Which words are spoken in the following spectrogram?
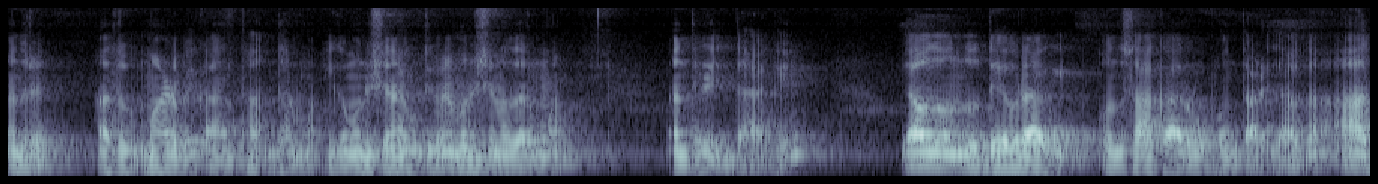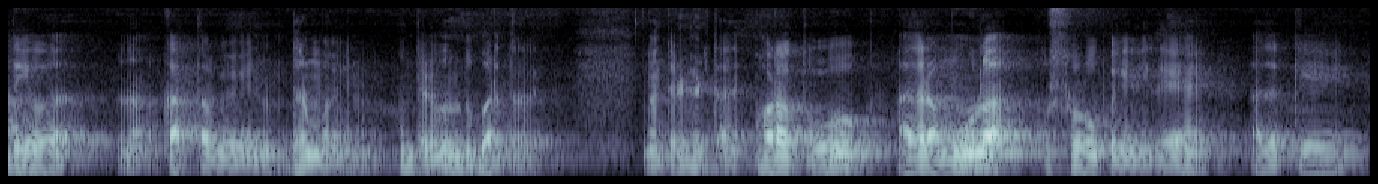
ಅಂದರೆ ಅದು ಮಾಡಬೇಕಾದಂಥ ಧರ್ಮ. ಈಗ ಮನುಷ್ಯನಾಗಿ ಹುಟ್ಟಿದ ಮನುಷ್ಯನ ಧರ್ಮ ಅಂತೇಳಿದ್ದ ಹಾಗೆ ಯಾವುದೋ ಒಂದು ದೇವರಾಗಿ ಒಂದು ಸಾಕಾರ ರೂಪವನ್ನು ತಾಳಿದಾಗ ಆ ದೇವನ ಕರ್ತವ್ಯವೇನು, ಧರ್ಮವೇನು ಅಂತೇಳಿ ಒಂದು ಬರ್ತದೆ. ಅಂತೇಳಿ ಹೇಳ್ತಾನೆ ಹೊರತು ಅದರ ಮೂಲ ಸ್ವರೂಪ ಏನಿದೆ? ಅದಕ್ಕೆ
